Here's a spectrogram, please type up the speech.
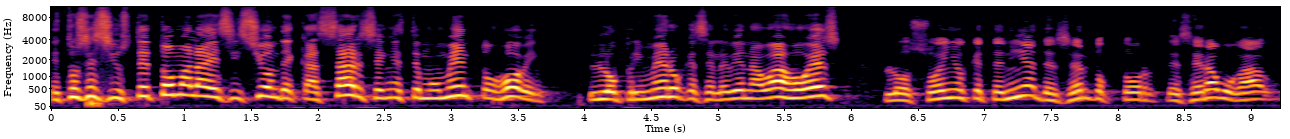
Entonces, si usted toma la decisión de casarse en este momento, joven, lo primero que se le viene abajo es los sueños que tenía de ser doctor, de ser abogado.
